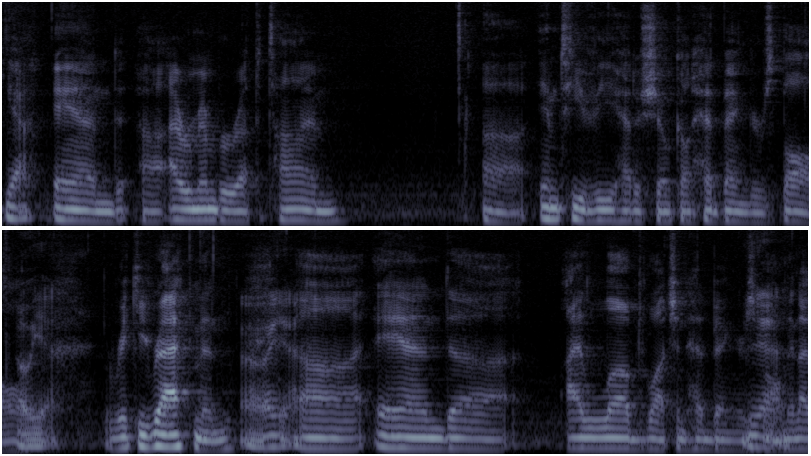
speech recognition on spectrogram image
Yeah. And uh, I remember at the time, uh, MTV had a show called Headbangers Ball. Oh yeah. Riki Rachtman. Oh yeah. Uh, and uh, I loved watching Headbangers Yeah. Ball. I mean, I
